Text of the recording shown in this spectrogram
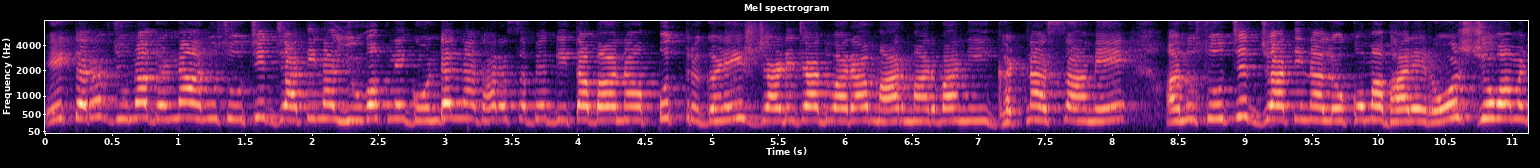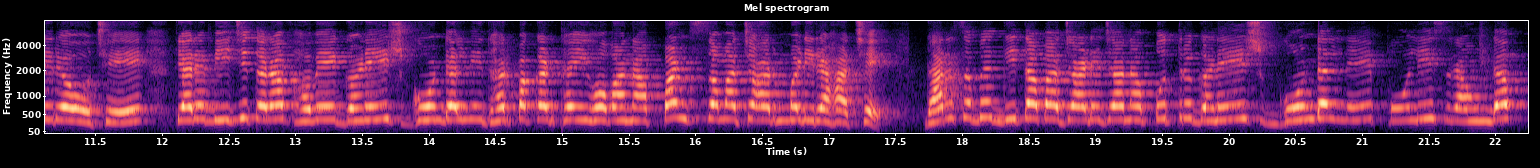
એક તરફ જૂનાગઢના અનુસૂચિત જાતિના યુવકને ગોંડલના ધારાસભ્ય ગીતાબાના પુત્ર ગણેશ જાડેજા દ્વારા માર મારવાની ઘટના સામે અનુસૂચિત જાતિના લોકોમાં ભારે રોષ જોવા મળી રહ્યો છે. ત્યારે બીજી તરફ હવે ગણેશ ગોંડલની ધરપકડ થઈ હોવાના પણ સમાચાર મળી રહ્યા છે. ધારાસભ્ય ગીતાબા જાડેજાના પુત્ર ગણેશ ગોંડલને પોલીસ રાઉન્ડ અપ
